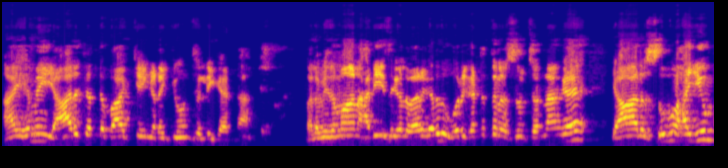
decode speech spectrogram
நாயகமே யாருக்கு அந்த பாக்கியம் கிடைக்கும்னு சொல்லி கேட்டாங்க. பலவிதமான ஹதீசுகள் வருகிறது. ஒரு கட்டத்துல சொன்னாங்க யாரு சுபகையும்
